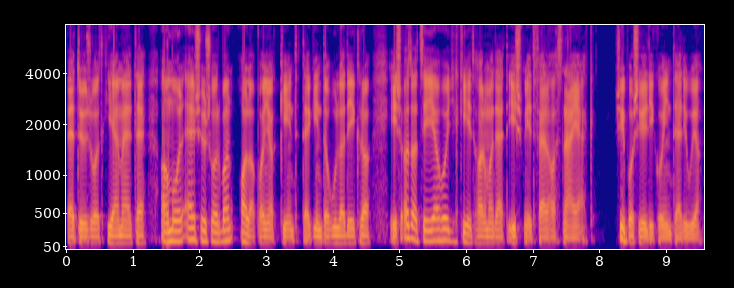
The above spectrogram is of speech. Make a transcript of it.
Pető Zsolt kiemelte, a MOL elsősorban alapanyagként tekint a hulladékra, és az a célja, hogy kétharmadát ismét felhasználják. Sipos Ildikó interjúja.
